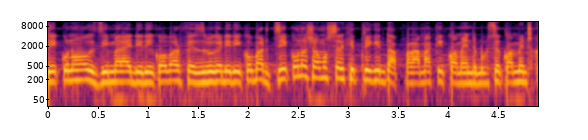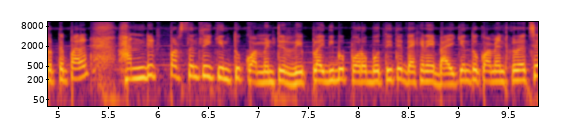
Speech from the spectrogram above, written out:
যে কোনো হোক Gmail ID recover Facebook ID recover যে কোনো সমস্যার ক্ষেত্রে কিন্তু আপনারা আমাকে কমেন্ট বক্সে কমেন্ট করতে পারেন। হান্ড্রেড পার্সেন্টলি কিন্তু কমেন্টের রিপ্লাই দিব। পরবর্তীতে দেখেন এই ভাই কিন্তু কমেন্ট করেছে।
